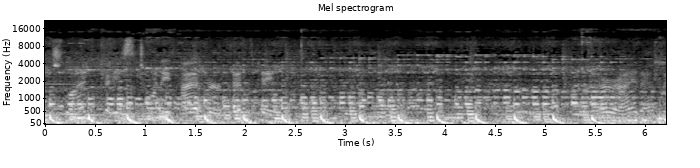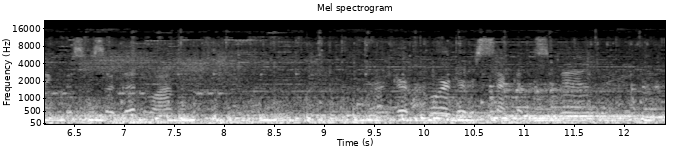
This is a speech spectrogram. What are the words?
each line pays 25 or 50. All right, I think this is a good one. Under quarters, second spin.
